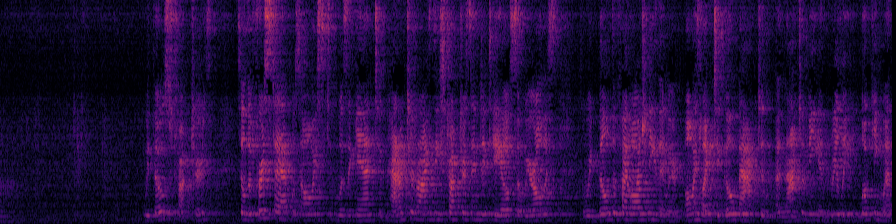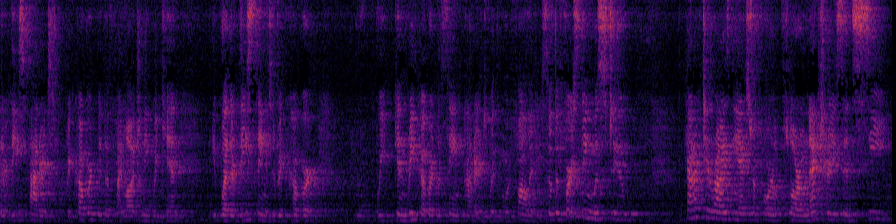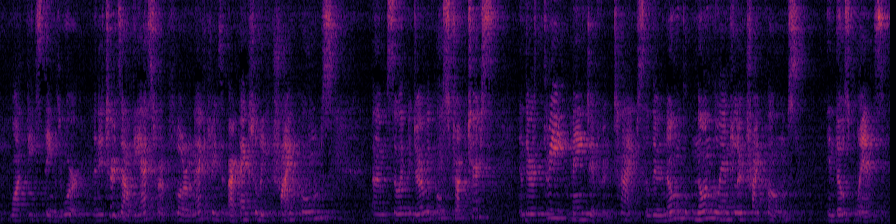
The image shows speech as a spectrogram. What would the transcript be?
with those structures. So the first step was always to, was again to characterize these structures in detail. So we are always so we build the phylogeny, then we always like to go back to anatomy and really looking whether these patterns recovered with the phylogeny, we can whether these things recover, we can recover the same patterns with morphology. So the first thing was to characterize the extrafloral nectaries and see what these things were. And it turns out the extrafloral nectaries are actually trichomes, um, so epidermical structures, and there are three main different types. So there are non-glandular trichomes in those plants,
